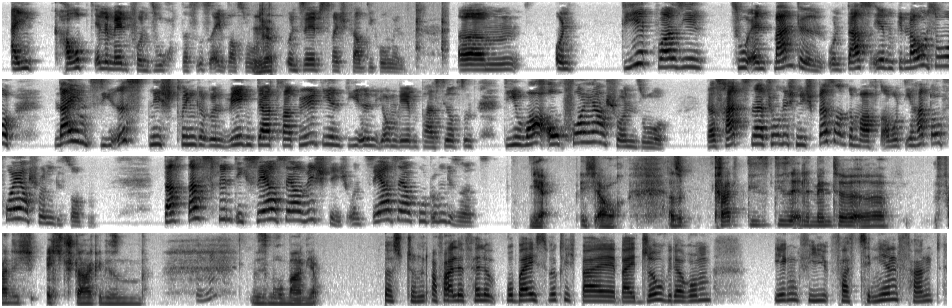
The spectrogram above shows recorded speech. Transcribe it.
ein Hauptelement von Sucht. Das ist einfach so. Ja. Und Selbstrechtfertigungen. Ähm, und die quasi zu entmanteln und das eben genauso Nein, sie ist nicht Trinkerin wegen der Tragödien, die in ihrem Leben passiert sind. Die war auch vorher schon so. Das hat's natürlich nicht besser gemacht, aber die hat auch vorher schon gesoffen. Das, das finde ich sehr, sehr wichtig und sehr, sehr gut umgesetzt. Ja, ich auch. Also gerade diese, diese Elemente äh, fand ich echt stark in diesem, mhm. in diesem Roman, ja. Das stimmt, auf alle Fälle. Wobei ich es wirklich bei, bei Joe wiederum irgendwie faszinierend fand,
